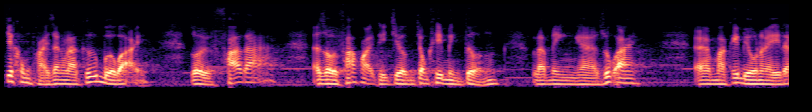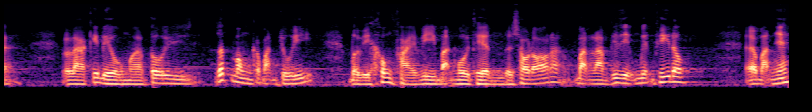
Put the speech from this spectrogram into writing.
Chứ không phải rằng là cứ bừa bãi rồi phá giá rồi phá hoại thị trường trong khi mình tưởng là mình à, giúp ai. À, mà cái điều này đó là cái điều mà tôi rất mong các bạn chú ý. Bởi vì không phải vì bạn ngồi thiền rồi sau đó, đó bạn làm cái gì cũng miễn phí đâu. À, bạn nhé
